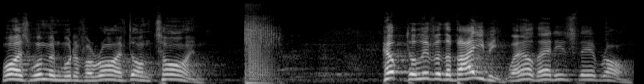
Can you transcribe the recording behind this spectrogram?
Wise women would have arrived on time. Help deliver the baby. Well, that is their role.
